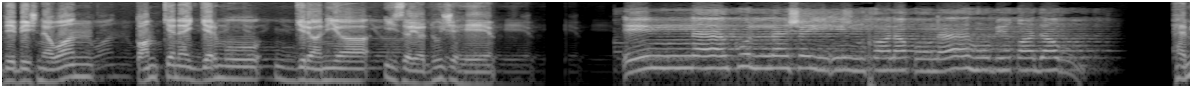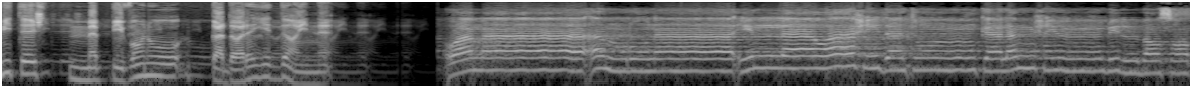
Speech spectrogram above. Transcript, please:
دی بجنوان طام کنه گرم و گرانیا ایزایا دو جهه إنا كل شيء خلقناه بقدر. همی تشت مبیوانو قداره داین. وما أمرنا إلا واحدة كلمح بالبصر.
